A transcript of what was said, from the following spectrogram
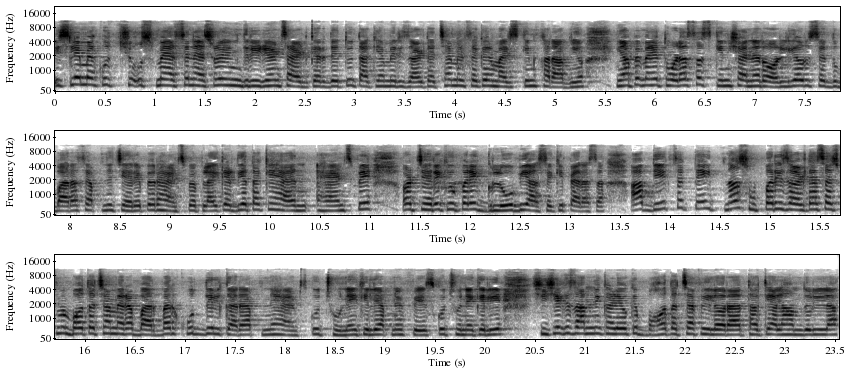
इसलिए मैं कुछ उसमें ऐसे नेचुरल इंग्रेडिएंट्स ऐड कर देती हूँ ताकि हमें रिज़ल्ट अच्छा मिल सके हमारी स्किन खराब नहीं हो। यहाँ पे मैंने थोड़ा सा स्किन शाइनर और लिया और उसे दोबारा से अपने चेहरे पे और हैंड्स पे अप्लाई कर दिया ताकि हैंड्स पे और चेहरे के ऊपर एक ग्लो भी आ सके प्यारा सा आप देख सकते हैं, इतना सुपर रिज़ल्ट है, सच में बहुत अच्छा मेरा बार बार खुद दिल कर रहा है अपने हैंड्स को छूने के लिए, अपने फेस को छूने के लिए। शीशे के सामने खड़े होकर बहुत अच्छा फील हो रहा था कि अलहमदुल्ला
